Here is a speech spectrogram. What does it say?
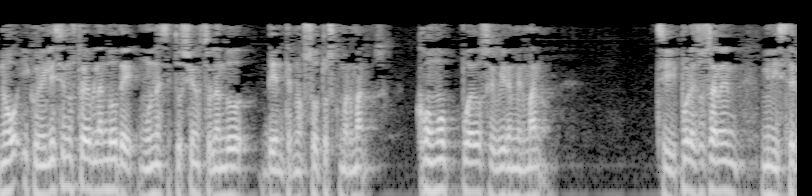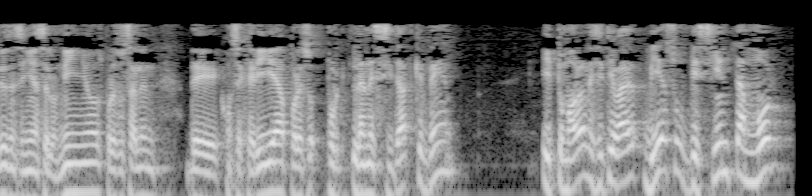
No, y con iglesia no estoy hablando de una institución, estoy hablando de entre nosotros como hermanos. ¿Cómo puedo servir a mi hermano? Sí, por eso salen ministerios de enseñanza a los niños, por eso salen de consejería, por eso, por la necesidad que ven. Y tomar la iniciativa, había suficiente amor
